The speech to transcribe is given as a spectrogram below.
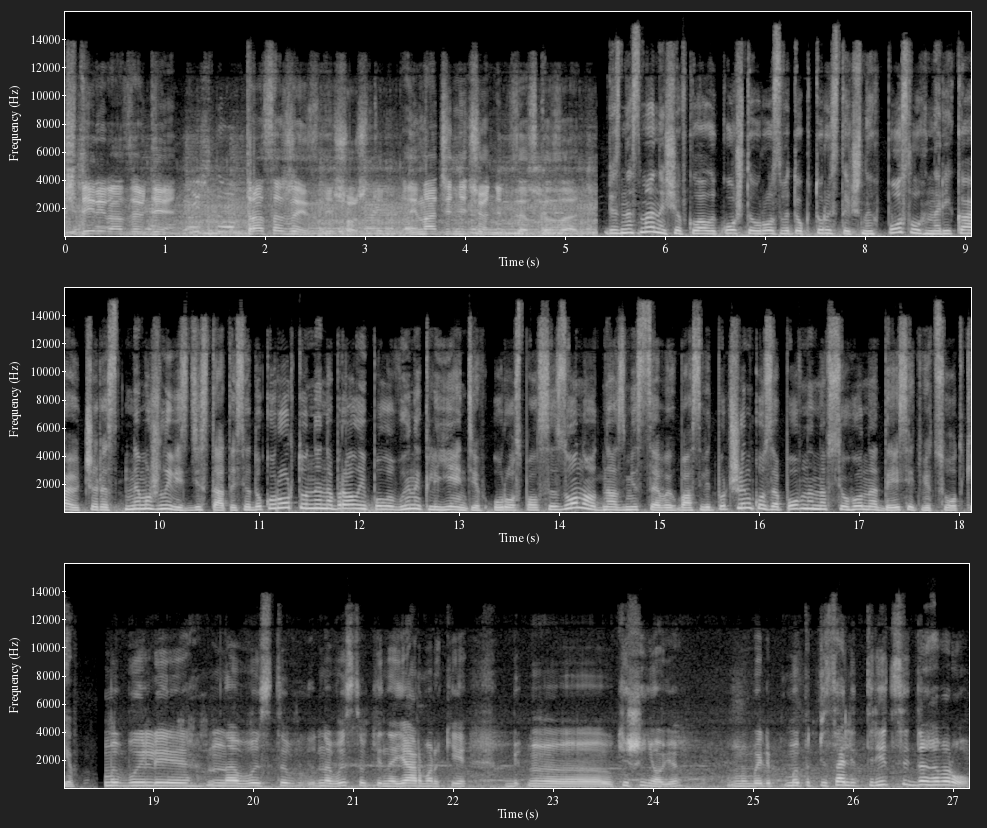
четыре раза в день. Трасса жизни, что ж тут, иначе ничего нельзя сказать. Бізнесмени, що вклали кошти у розвиток туристичних послуг, нарікають, через неможливість дістатися до курорту не набрали й половини клієнтів. У розпал сезону одна з місцевих баз відпочинку заповнена всього на 10%. Мы были на, выстав... на выставке, на ярмарке б- э, в Кишиневе. Мы, были... мы подписали 30 договоров.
